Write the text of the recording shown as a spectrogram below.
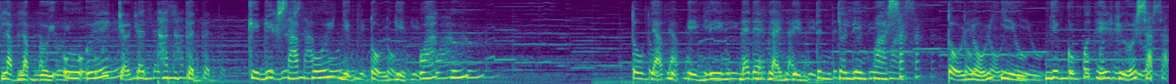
làm lòng người ô uế trở nên thanh tịnh khi biết sám hối những tội nghiệp quá khứ. Tôn giả Mục Kiền Liên đã đem lại niềm tin cho liên hoa sắc tội lỗi nhiều nhưng cũng có thể rửa sạch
